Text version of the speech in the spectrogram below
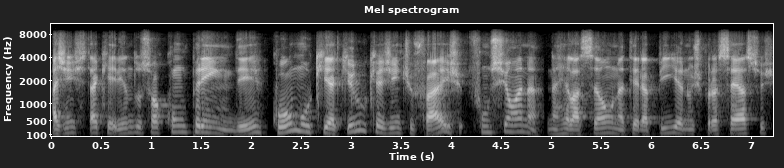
A gente está querendo só compreender como que aquilo que a gente faz funciona na relação, na terapia, nos processos.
